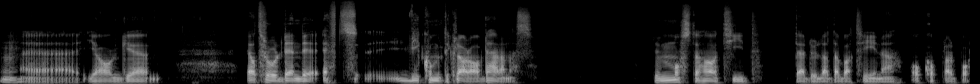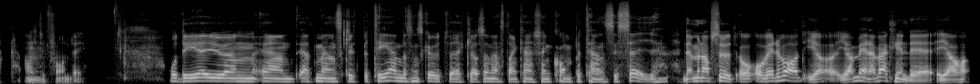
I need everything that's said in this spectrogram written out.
Mm. jag, jag tror den, efter, vi kommer inte klara av det här annars. Du måste ha tid där du laddar batterierna och kopplar bort allt mm. ifrån dig. Och det är ju en, en, ett mänskligt beteende som ska utvecklas och nästan kanske en kompetens i sig. Nej men absolut, och, och vet du vad? Jag, jag menar verkligen det. Jag,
